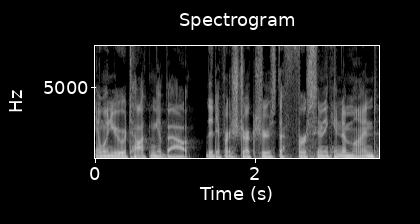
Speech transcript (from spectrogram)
and when you were talking about the different structures the first thing that came to mind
